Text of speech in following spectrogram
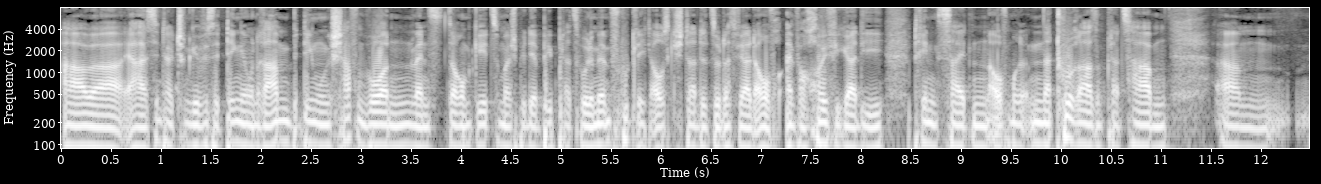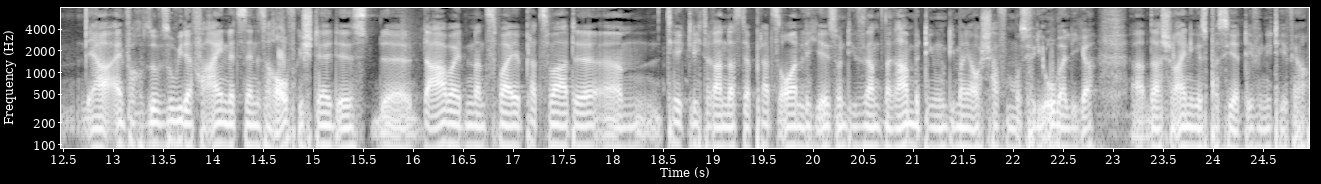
aber ja, es sind halt schon gewisse Dinge und Rahmenbedingungen geschaffen worden, wenn es darum geht, zum Beispiel der B-Platz wurde mit dem Flutlicht ausgestattet, so dass wir halt auch einfach häufiger die Trainingszeiten auf dem Naturrasenplatz haben ähm, ja, einfach so, so wie der Verein letzten Endes auch aufgestellt ist. Äh, da arbeiten dann zwei Platzwarte ähm, täglich daran, dass der Platz ordentlich ist und die gesamten Rahmenbedingungen, die man ja auch schaffen muss für die Oberliga. Äh, da ist schon einiges passiert, definitiv, ja.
